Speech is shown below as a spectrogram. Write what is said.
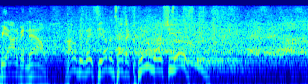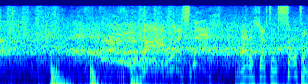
To be out of it now. I don't think Lacey Evans has a clue where she is. Ah, what a smash! That is just insulting.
